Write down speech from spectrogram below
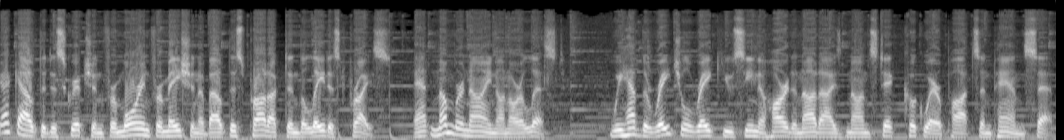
Check out the description for more information about this product and the latest price. At number 9 on our list. We have the Rachael Ray Cucina hard anodized non-stick cookware pots and pans set.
